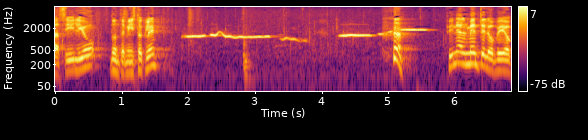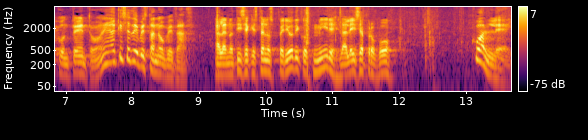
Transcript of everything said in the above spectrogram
Basilio, don Temístocle. Finalmente lo veo contento. ¿eh? ¿A qué se debe esta novedad? A la noticia que está en los periódicos, mire, la ley se aprobó. ¿Cuál ley?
